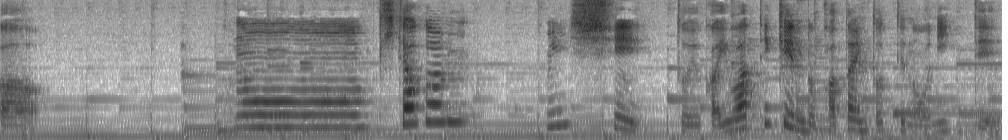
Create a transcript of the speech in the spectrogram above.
かこの北上市というか岩手県の方にとっての鬼って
